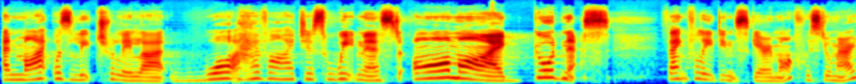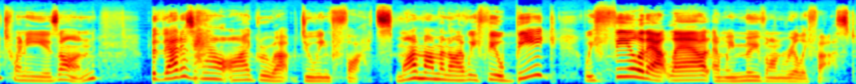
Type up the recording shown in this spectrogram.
And Mike was literally like, What have I just witnessed? Oh my goodness. Thankfully, it didn't scare him off. We're still married 20 years on. But that is how I grew up doing fights. My mum and I, we feel big, we feel it out loud, and we move on really fast.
